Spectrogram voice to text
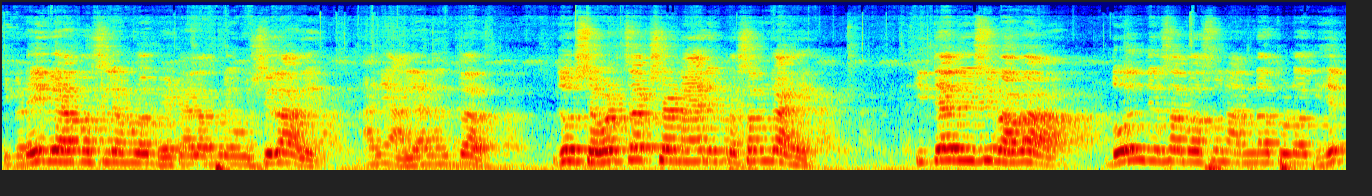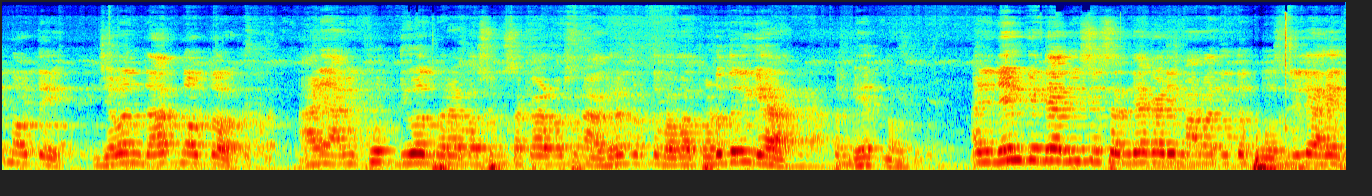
तिकडेही व्याप असल्यामुळं भेटायला थोडे उशिरा आले. आणि आल्यानंतर जो शेवटचा क्षण आहे आणि प्रसंग आहे की त्या दिवशी बाबा दोन दिवसापासून अन्न थोडं घेत नव्हते जेवण जात नव्हतं. आणि आम्ही खूप दिवसभरापासून सकाळपासून आग्रह करतो बाबा थोडं तरी घ्या पण घेत नव्हते. आणि नेमके त्या दिवशी संध्याकाळी मामा तिथं पोहोचलेले आहेत.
